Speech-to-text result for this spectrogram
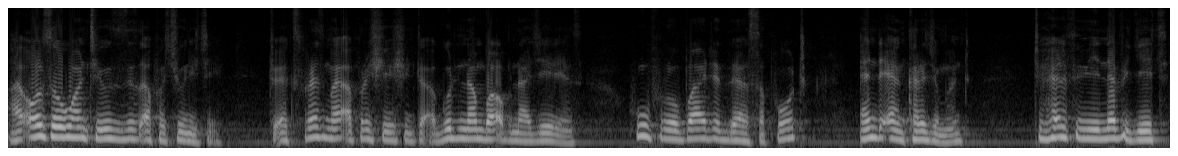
I also want to use this opportunity to express my appreciation to a good number of Nigerians who provided their support and encouragement to help me navigate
